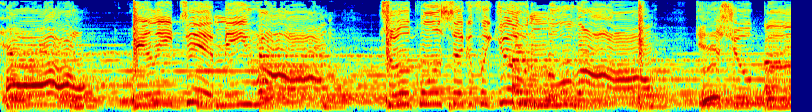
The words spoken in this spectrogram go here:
Oh, really did me wrong. Took one second for you to move on. Guess you're good.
